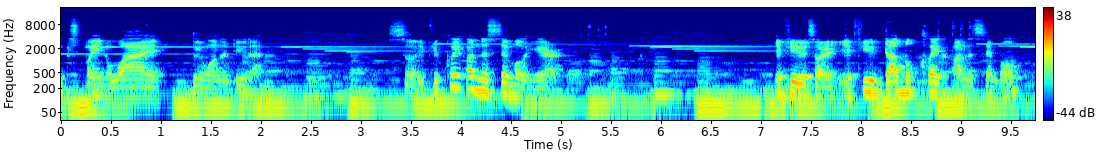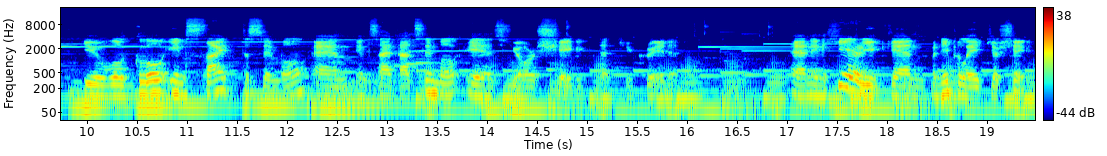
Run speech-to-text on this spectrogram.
explain why we want to do that. So if you click on the symbol here, if you, sorry, if you double click on the symbol, you will go inside the symbol and inside that symbol is your shape that you created. And in here you can manipulate your shape.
